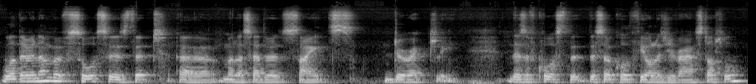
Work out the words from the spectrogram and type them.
Well, there are a number of sources that uh, Mullah Sadra cites directly. There's, of course, the, the so called theology of Aristotle,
